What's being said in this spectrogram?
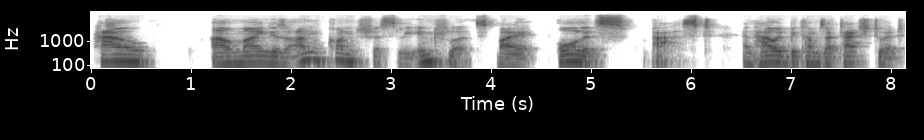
How our mind is unconsciously influenced by all its past and how it becomes attached to it,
